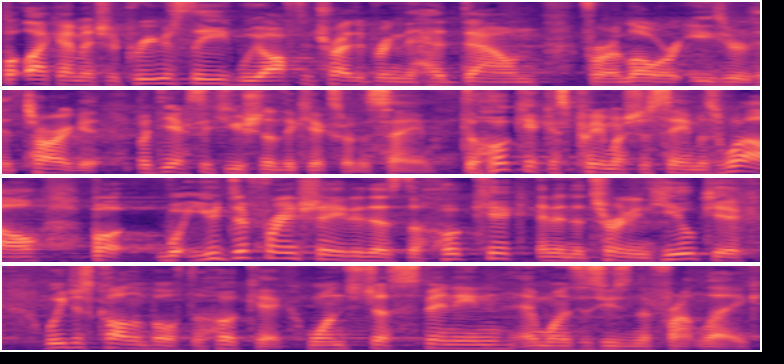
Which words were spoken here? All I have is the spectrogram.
but like I mentioned previously, we often try to bring the head down for a lower, easier to hit target, but the execution of the kicks are the same. The hook kick is pretty much the same as well, but what you differentiated as the hook kick and in the turning heel kick, we just call them both the hook kick. One's just spinning and one's just using the front leg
